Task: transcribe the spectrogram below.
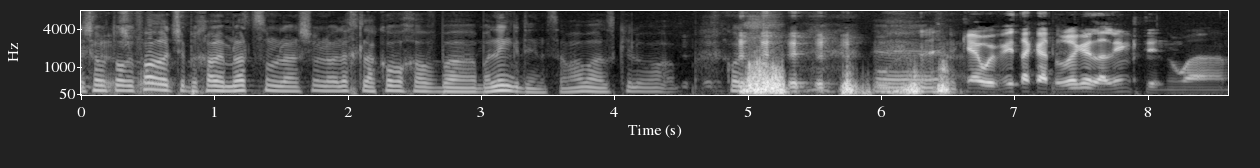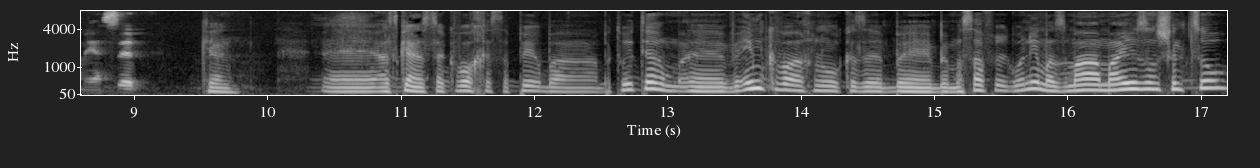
יש לנו את אורי פראג' שבכלל המלצנו לאנשים ללכת לעקוב אחריו בלינקדין, סבבה? אז כאילו. אה, כן, הוא הביא את הכדורגל ללינקדאין, הוא המייסד. כן. אז כן, אז תעקבו אחרי ספיר בטוויטר, ואם כבר אנחנו כזה ב- במסע פרגונים, אז מה מה היוזר של צור?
